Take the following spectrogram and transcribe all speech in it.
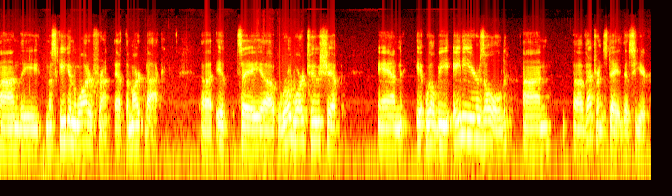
on the Muskegon waterfront at the Mart Dock. Uh, it's a uh, World War II ship, and it will be 80 years old on uh, Veterans Day this year.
